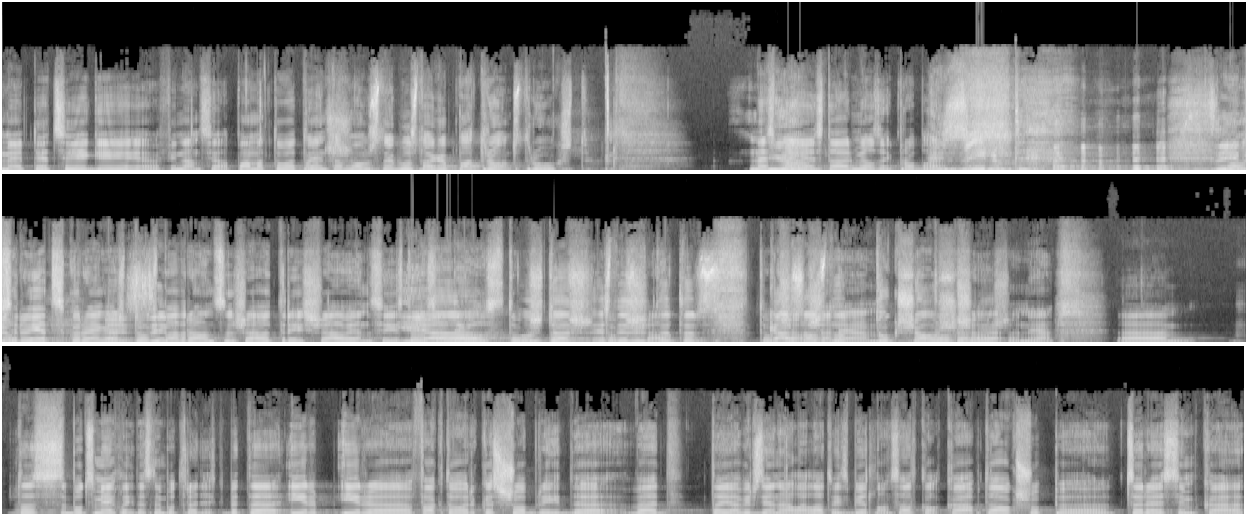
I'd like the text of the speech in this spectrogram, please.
mērķiecīgi, finansiāli pamatot. Tam mums nebūs tā, ka patrons trūkst? Nesmējies, jo... tā ir milzīga problēma. Es zinu. zinu. Mums ir vietas, kur vienkārši tur patrons un šāva trīs šāvienas īstos jā, un divas tukšas. Kā sauc to tukšaušanu. Uh, tas būtu smieklīgi, tas nebūtu traģiski. Bet uh, ir, ir uh, faktori, kas šobrīd uh, ved tajā virzienā, lai Latvijas Bietlāns atkal kāptu augšup. Cerēsim, ka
